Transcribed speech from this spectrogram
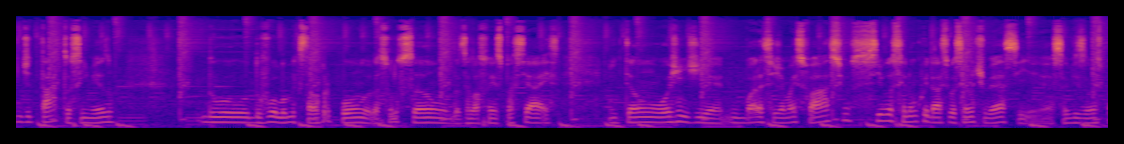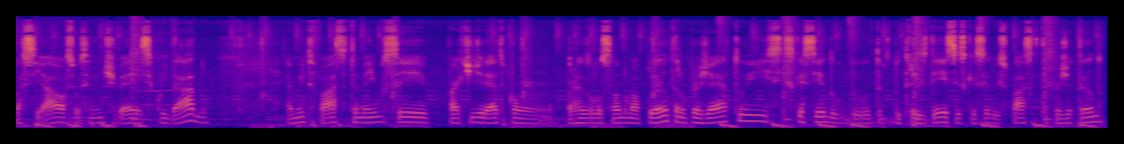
de tato assim mesmo do, do volume que estava propondo, da solução, das relações espaciais. Então, hoje em dia, embora seja mais fácil, se você não cuidar, se você não tivesse essa visão espacial, se você não tiver esse cuidado, é muito fácil também você partir direto para um, a resolução de uma planta no projeto e se esquecer do, do, do 3D, se esquecer do espaço que está projetando.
